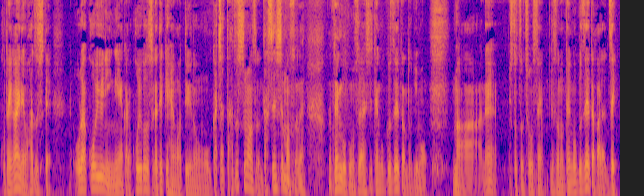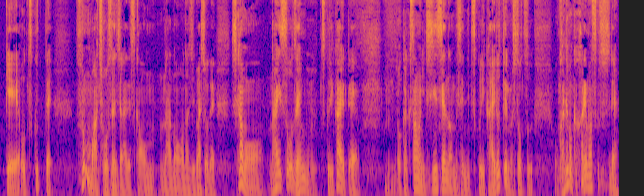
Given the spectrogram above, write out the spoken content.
固定概念を外して、俺はこういう人間やからこういうことしかできへんわっていうのをガチャッと外してますよね。脱線してますよね。天国もそうやし、天国ゼータの時も、まあね、一つの挑戦。で、その天国ゼータから絶景を作って、それもまあ挑戦じゃないですか。あの、同じ場所で。しかも、内装全部作り変えて、お客様に新鮮なお店に作り変えるっていうのも一つ、お金もかかりますしね。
